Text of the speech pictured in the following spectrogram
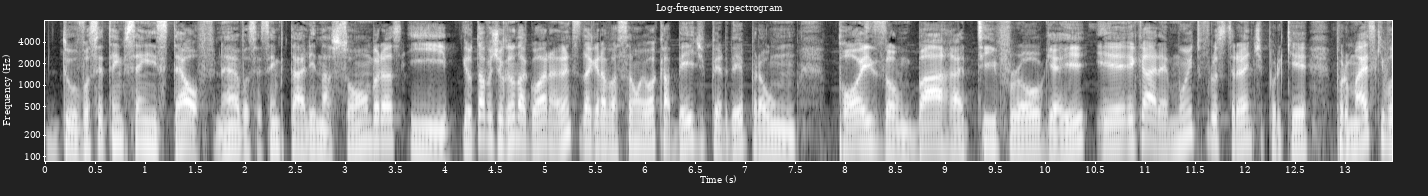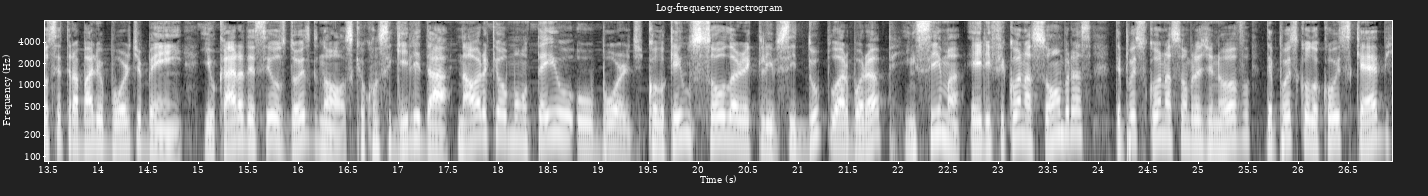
do você sempre sem stealth, né? Você sempre tá ali nas sombras. E eu tava jogando agora, antes da gravação, eu acabei de perder para um Poison barra Thief Rogue aí. E, e, cara, é muito frustrante, porque por mais que você trabalhe o board bem e o cara desceu os dois gnolls que eu consegui lidar, na hora que eu montei o, o board, coloquei um Solar Eclipse e duplo Arbor Up em cima, ele ficou nas sombras, depois ficou nas sombras de novo, depois colocou o Scab,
